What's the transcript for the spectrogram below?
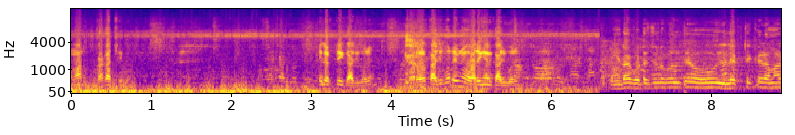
আমার কাকা ছিল। ইলেকট্রিক কাজ করে, ঘরের কাজ করে, এমনি ওয়ারিংয়ের কাজ করে। ঘটনাটা ঘটেছিল বলতে, ও ইলেকট্রিকের আমার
